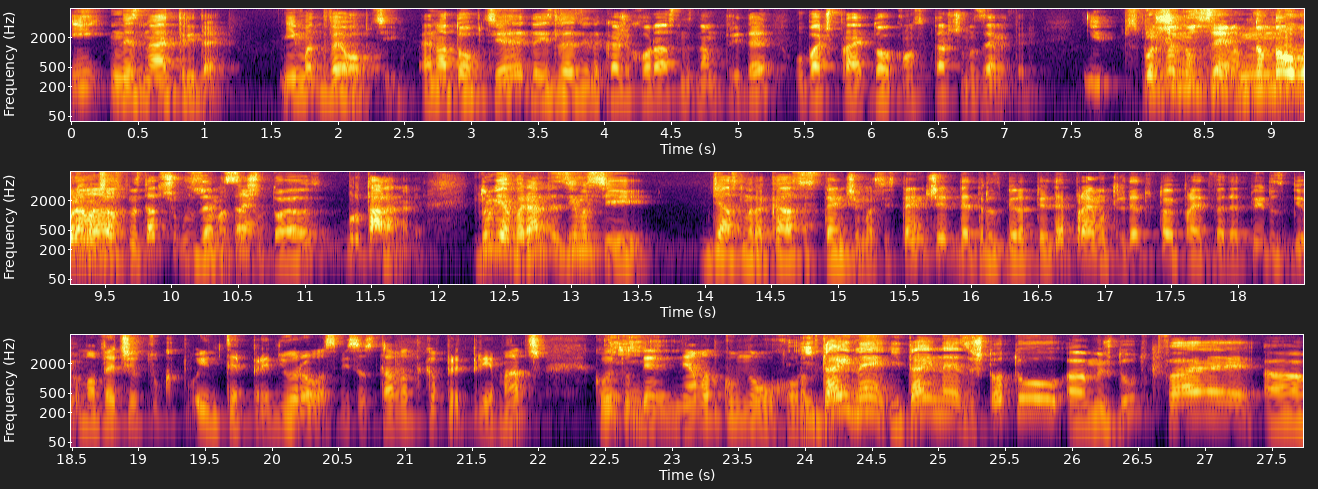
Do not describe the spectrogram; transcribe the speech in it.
и не знае 3D, има две опции. Едната опция е да излезе и да каже хора, аз не знам 3D, обаче прави този концепт арт, ще ме вземете ли? И според И ще мен го вземат. на много голяма Да, част от местата ще го вземат, да, защото той е брутален. Нали? Другия вариант е взима си дясна ръка, асистенче, асистенче, дете разбира 3D, прави му 3D-то, той прави 2D-то и разбива. Ама вече тук интерпренюрала смисъл става такъв предприемач, който И- не, нямат го много хора. И да и не, и да и не, защото а, между другото това е, а,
